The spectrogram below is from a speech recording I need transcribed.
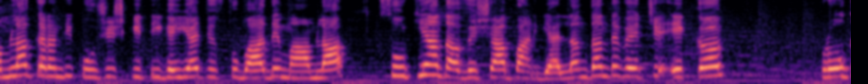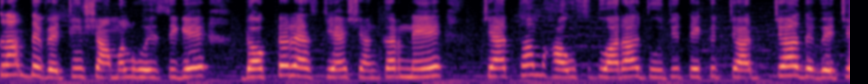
ਹਮਲਾ ਕਰਨ ਦੀ ਕੋਸ਼ਿਸ਼ ਕੀਤੀ ਗਈ ਹੈ ਜਿਸ ਤੋਂ ਬਾਅਦ ਇਹ ਮਾਮਲਾ ਸੁਰਖੀਆਂ ਦਾ ਵਿਸ਼ਾ ਬਣ ਗਿਆ। ਲੰਡਨ ਦੇ ਵਿੱਚ ਇੱਕ ਪ੍ਰੋਗਰਾਮ ਦੇ ਵਿੱਚ ਉਹ ਸ਼ਾਮਲ ਹੋਏ ਸੀਗੇ। ਡਾਕਟਰ ਐਸ ਜੈ ਸ਼ੰਕਰ ਨੇ ਚੈਥਮ ਹਾਊਸ ਦੁਆਰਾ ਆਯੋਜਿਤ ਇੱਕ ਚਰਚਾ ਦੇ ਵਿੱਚ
